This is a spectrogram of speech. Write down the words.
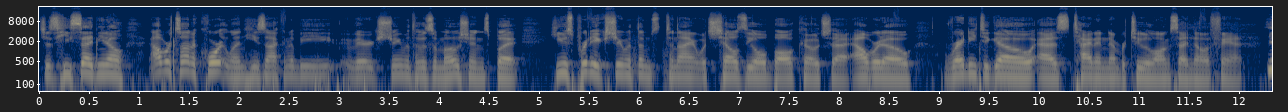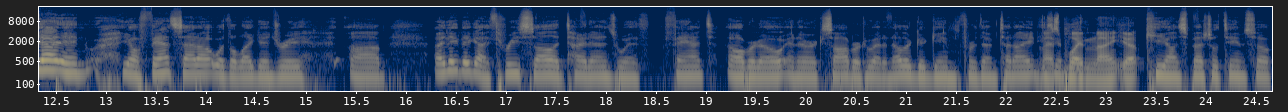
Just he said, you know, Albert's not a Courtland. He's not going to be very extreme with his emotions, but he was pretty extreme with them tonight, which tells the old ball coach that Alberto ready to go as tight end number two alongside Noah Fant. Yeah, and you know, Fant sat out with a leg injury. Um, I think they got three solid tight ends with Fant, Alberto, and Eric Saubert, who had another good game for them tonight. He's nice play tonight. Yep. Key on special teams. So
